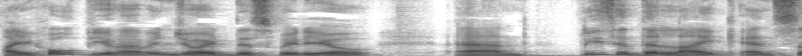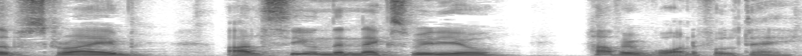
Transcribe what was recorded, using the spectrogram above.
I hope you have enjoyed this video and please hit the like and subscribe. I'll see you in the next video. Have a wonderful day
